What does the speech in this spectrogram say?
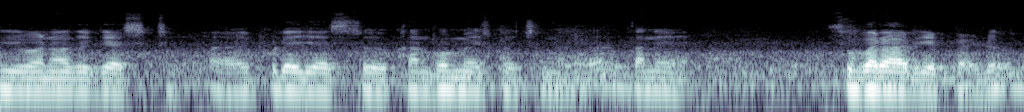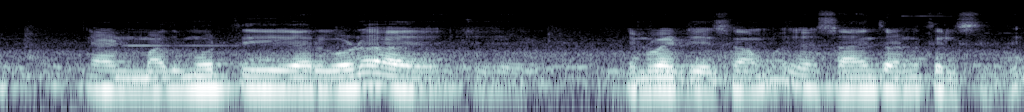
ఇది వన్ ఆఫ్ ది గెస్ట్ ఇప్పుడే జస్ట్ కన్ఫర్మేషన్ వచ్చింది కదా తనే సుబ్బారావు చెప్పాడు. అండ్ మధుమూర్తి గారు కూడా ఇన్వైట్ చేసాము సాయంత్రానికి తెలిసింది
